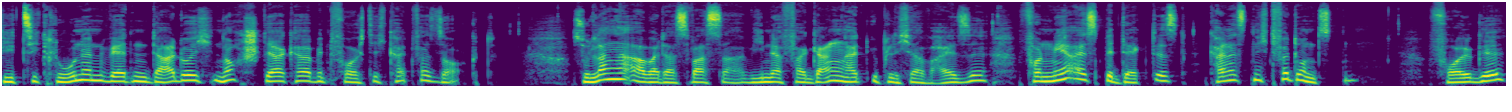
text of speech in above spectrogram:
Die Zyklonen werden dadurch noch stärker mit Feuchtigkeit versorgt. Solange aber das Wasser, wie in der Vergangenheit üblicherweise, von Meereis bedeckt ist, kann es nicht verdunsten. Folge,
